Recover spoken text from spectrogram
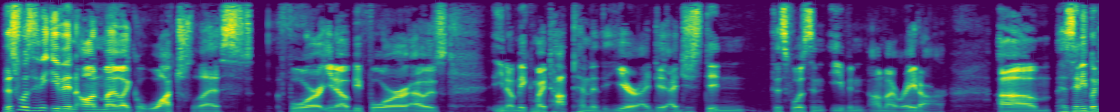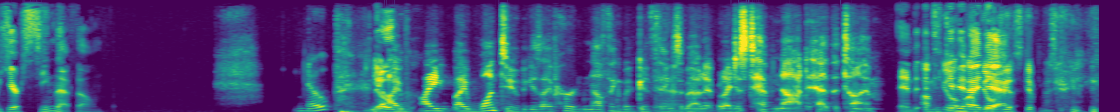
this wasn't even on my like watch list for you know before I was you know making my top ten of the year. I did I just didn't. This wasn't even on my radar. Um, has anybody here seen that film? Nope. Yeah, Nope. I, I I want to because I've heard nothing but good things about it, but I just have not had the time. And, I'm, to guil- give you an I'm idea, of my screening.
